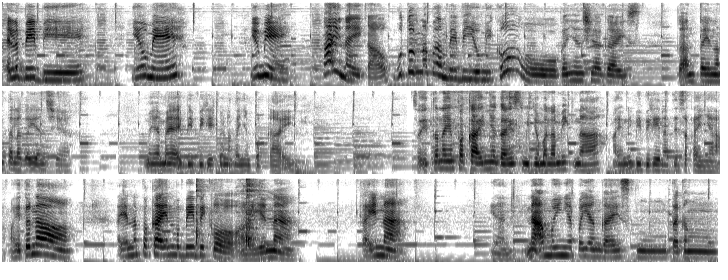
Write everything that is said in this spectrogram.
Hello baby! Yumi! Yumi! Kain na ikaw? Gutom na ba ang baby Yumi ko? O, ganyan siya guys. Kaantay lang talaga yan siya. Maya maya ibibigay ko ng kanyang pagkain. So ito na yung pagkain niya guys. Medyo malamig na. Ayun ibibigay natin sa kanya. O, ito na. Ayan ang pagkain mo baby ko. Ayan na. Kain na. Yan. Inaamoy niya pa yan guys kung tagang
